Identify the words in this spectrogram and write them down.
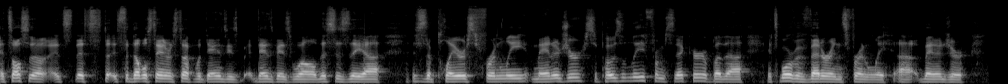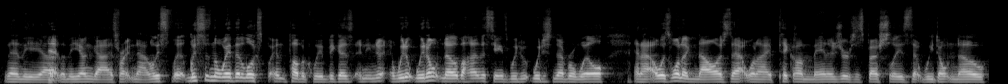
it's also it's, it's it's the double standard stuff with Dansby Dansby as well. This is the this is a players friendly manager supposedly from Snitker, but it's more of a veterans friendly manager than the yeah. than the young guys right now. At least at least in the way that it looks publicly because and you know, we don't, we don't know behind the scenes. We, we just never will. And I always want to acknowledge that when I pick on managers, especially, is that we don't know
